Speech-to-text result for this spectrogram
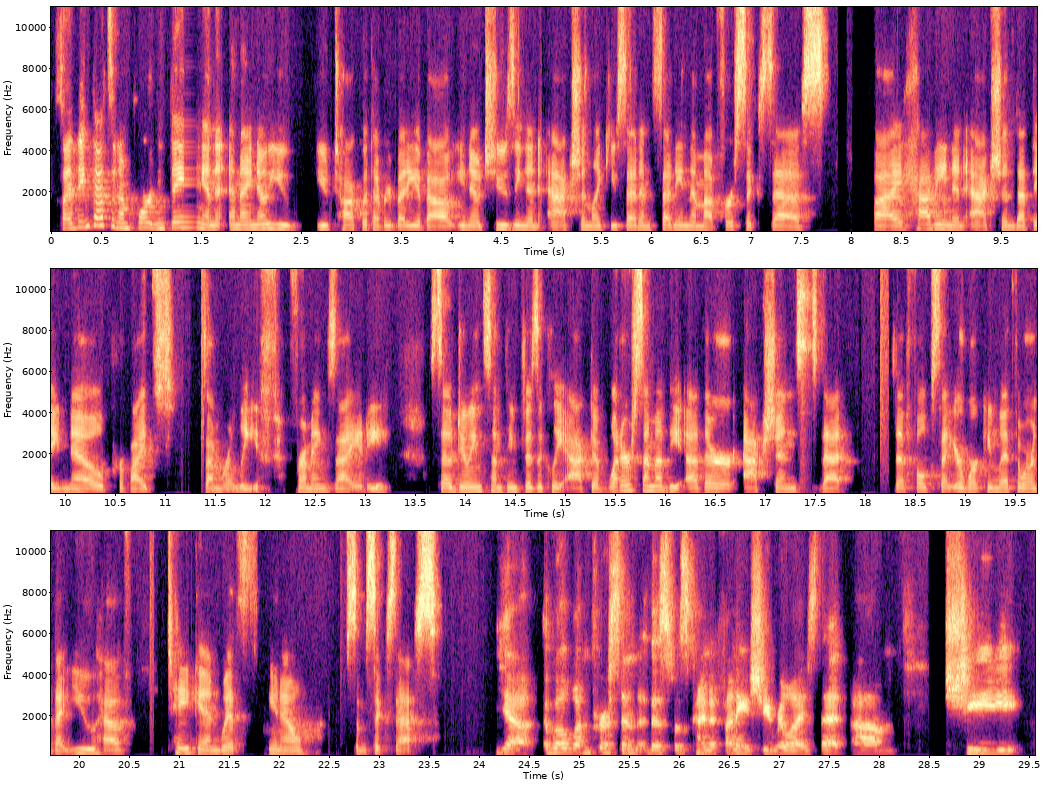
so i think that's an important thing and and i know you you talk with everybody about you know choosing an action like you said and setting them up for success by having an action that they know provides some relief from anxiety. So doing something physically active what are some of the other actions that the folks that you're working with or that you have taken with you know some success? Yeah well one person this was kind of funny she realized that um, she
